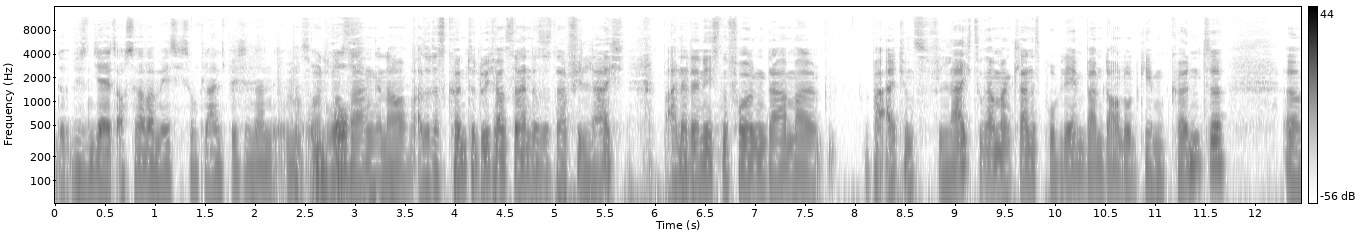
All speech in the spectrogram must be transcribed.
wir sind ja jetzt auch servermäßig so ein kleines bisschen dann im Das wollte ich noch sagen, genau. Also das könnte durchaus sein, dass es da vielleicht bei einer der nächsten Folgen da mal bei iTunes vielleicht sogar mal ein kleines Problem beim Download geben könnte. Ähm,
